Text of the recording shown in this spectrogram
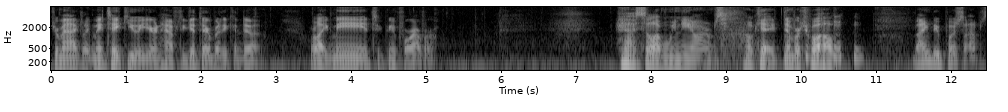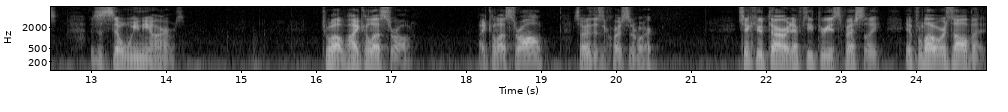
dramatically. It may take you a year and a half to get there, but it can do it. Or like me, it took me forever. Yeah, I still have weenie arms. Okay, number 12. but I can do push ups. This is still weenie arms. 12. High cholesterol. High cholesterol? Sorry, there's a question mark. Check your thyroid, FT3 especially. If low, resolve it.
